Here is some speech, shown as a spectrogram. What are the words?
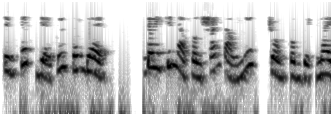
tìm cách giải quyết vấn đề. Đây chính là phần sáng tạo nhất trong công việc này.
